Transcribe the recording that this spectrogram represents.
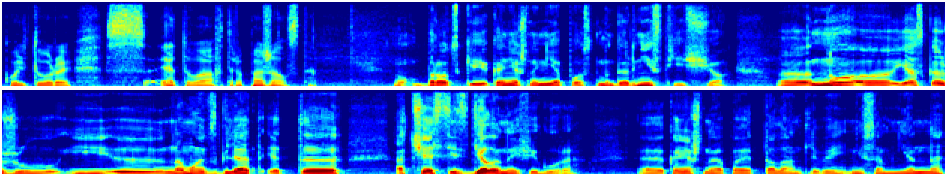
культуры с этого автора. Пожалуйста. Ну, Бродский, конечно, не постмодернист еще, э, но э, я скажу, и, э, на мой взгляд, это отчасти сделанная фигура. Конечно, поэт талантливый, несомненно,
